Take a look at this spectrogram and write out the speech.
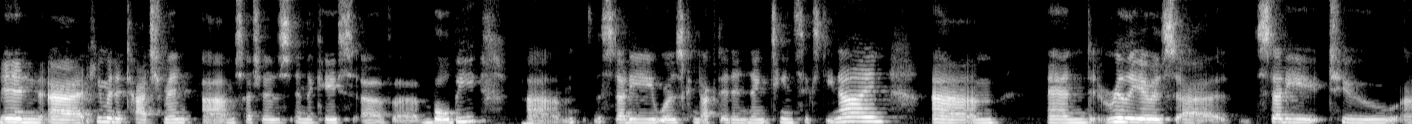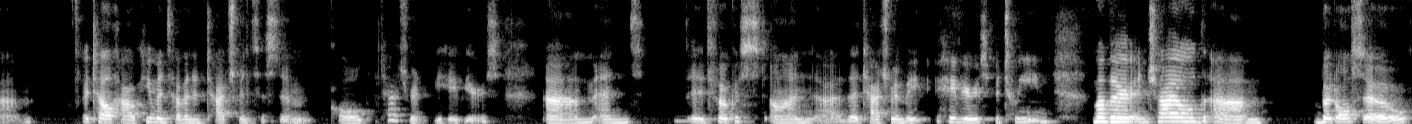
in uh, human attachment, um, such as in the case of uh, Bowlby, um, the study was conducted in 1969, um, and really it was a study to um, tell how humans have an attachment system called attachment behaviors. Um, and it focused on uh, the attachment behaviors between mother and child, um, but also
